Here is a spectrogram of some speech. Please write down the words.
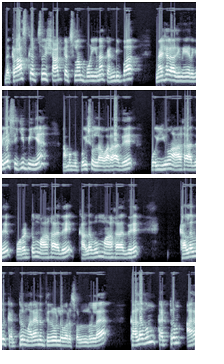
இந்த கிராஸ் கட்ஸு ஷார்ட் கட்ஸ்லாம் போனீங்கன்னா கண்டிப்பா மேஷராசி நேயர்களே சிக்கிப்பீங்க. நமக்கு பொய் சொல்ல வராது. பொய்யும் ஆகாது புரட்டும் ஆகாது களவும் ஆகாது. களவு கற்று மரன்னு திருவள்ளுவர் சொல்லலை. களவும் கற்றும் அற.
